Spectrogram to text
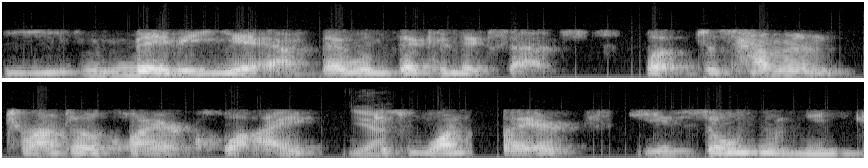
Maybe, yeah, that would that could make sense. But just having Toronto acquire Kawhi, Yeah. just one player, he's so unique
